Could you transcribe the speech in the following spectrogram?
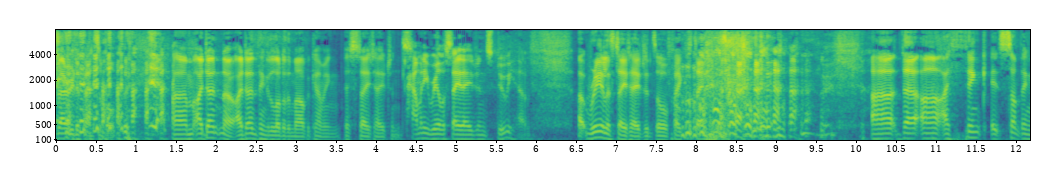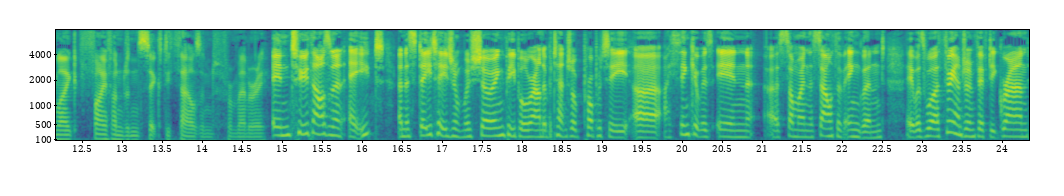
Very defensible. um, I don't know. I don't think a lot of them are becoming estate agents. How many real estate agents do we have? Uh, real estate agents or fake estate agents? uh, there are, I think it's something like 560,000 from memory. In 2008, an estate agent was showing people around a potential property. Uh, I think it was in uh, somewhere in the south of England. It was worth 350 grand.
